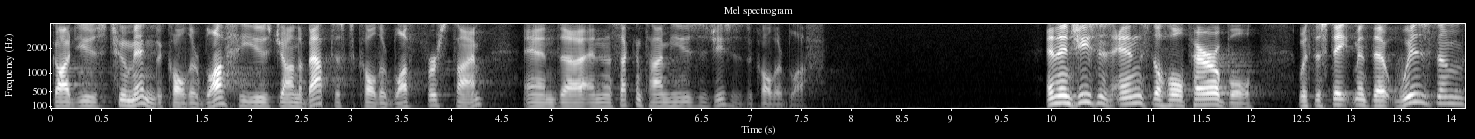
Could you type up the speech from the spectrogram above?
God used two men to call their bluff. He used John the Baptist to call their bluff first time, and, uh, and the second time he uses Jesus to call their bluff. And then Jesus ends the whole parable with the statement that wisdom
